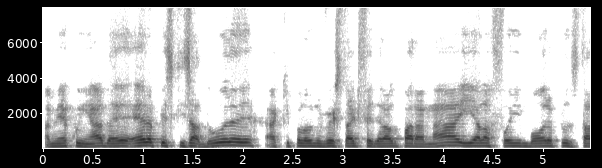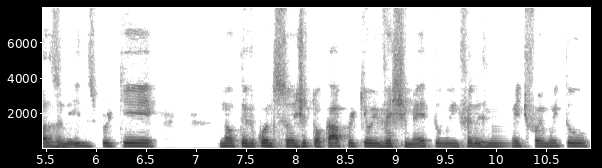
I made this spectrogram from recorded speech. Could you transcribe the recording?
a minha cunhada é, era pesquisadora aqui pela Universidade Federal do Paraná e ela foi embora para os Estados Unidos porque não teve condições de tocar, porque o investimento, infelizmente, foi muito.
